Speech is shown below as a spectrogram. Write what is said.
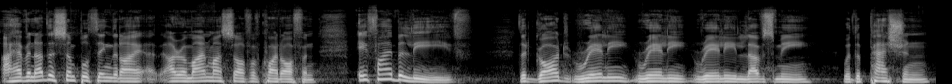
I have another simple thing that I, I remind myself of quite often. If I believe that God really, really, really loves me with a passion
